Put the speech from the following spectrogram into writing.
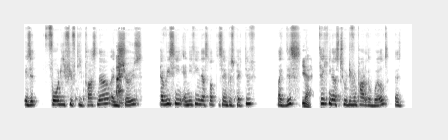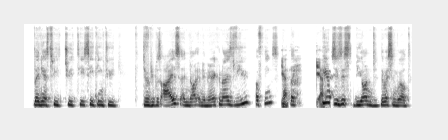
Is it 40, 50 plus now? And shows have we seen anything that's not the same perspective like this? Yeah, taking us to a different part of the world and letting us to, to, to see things through different people's eyes and not an Americanized view of things. Yeah, like yeah. heroes exist beyond the Western world,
